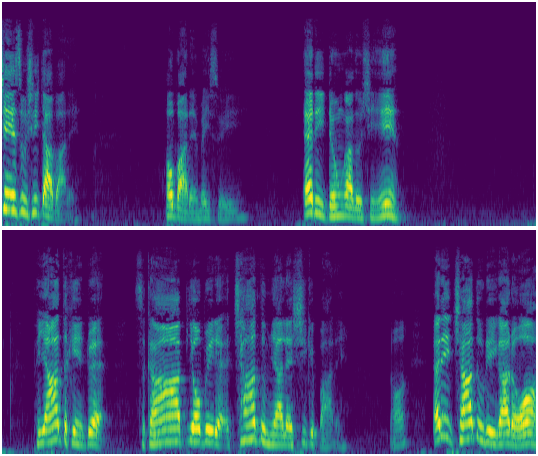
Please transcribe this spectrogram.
ကျေးစုရှိကြပါတယ်။ဟုတ်ပါတယ်မိတ်ဆွေ။အဲ့ဒီတုန်းကဆိုရှင်ဖျားသခင်အတွက် စကားပြောပေးတဲ့အခြားသူများလည်းရှိခဲ့ပါတယ်နော်အဲ့ဒီအခြားသူတွေကတော့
